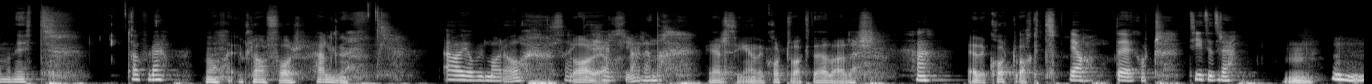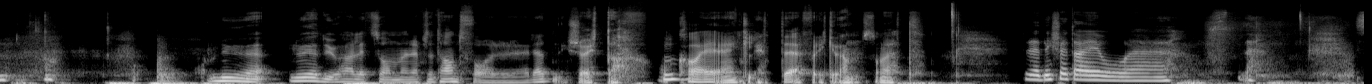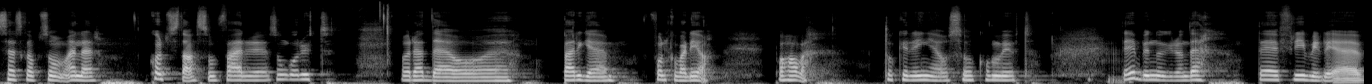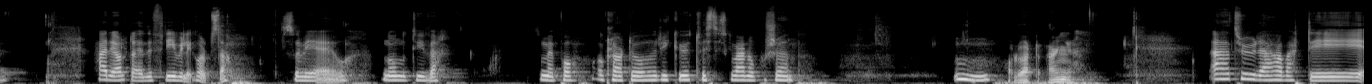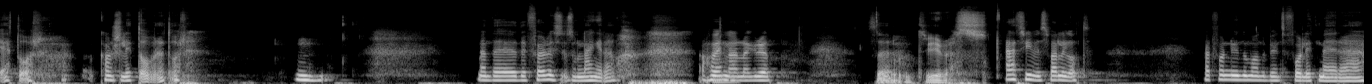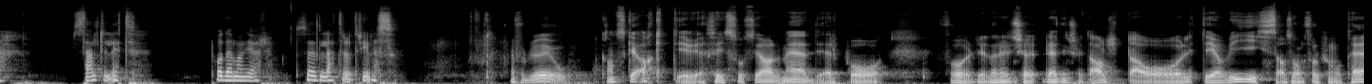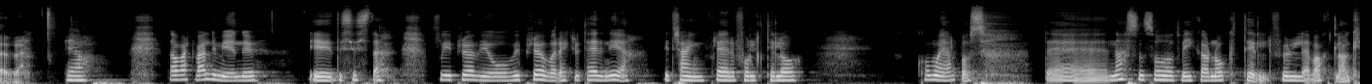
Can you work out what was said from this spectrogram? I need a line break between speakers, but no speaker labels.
velkommen hit.
Takk for det.
Nå er du klar for helg nå?
Jeg har jobb i morgen òg, så jeg er ikke helt klar ennå.
Helsing, er det kortvakt det da, eller?
Hæ?
Er det kortvakt?
Ja, det er kort. Ti til tre.
Mm.
Mhm.
Nå nå er du jo her litt som en representant for redningsskøyta. Og hva er egentlig det, for ikke dem som vet?
Redningsskøyta er jo eh, selskap som Eller korps, da, som, fer, som går ut og redder og eh, berger folk og verdier på havet. Dere ringer, og så kommer vi ut. Det er i bunn og grunn det. Det er frivillige Her i Alta er det frivillig korps, da. Så vi er jo noen og tyve som er på og klar til å rykke ut hvis det skulle være noe på sjøen. Mm.
Har du vært der lenge?
Jeg tror jeg har vært i et år. Kanskje litt over et år. Mhm. Men det, det føles jo som lengre, da. Av en eller annen grunn. Så
Du trives?
jeg trives veldig godt. I hvert fall nå når man har begynt å få litt mer eh, selvtillit på det man gjør. Så er det lettere å trives.
Ja, for du er jo ganske aktiv i sosiale medier på for Redningsskøyta Alta og litt i aviser og sånn for å promotere.
Ja. Det har vært veldig mye nå i det siste. For vi prøver jo vi prøver å rekruttere nye. Vi trenger flere folk til å komme og hjelpe oss. Det er nesten sånn at vi ikke har nok til fulle vaktlag.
